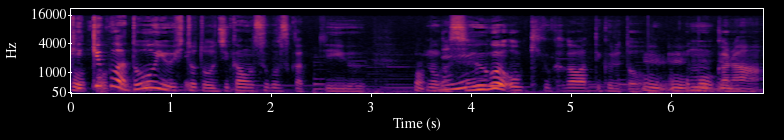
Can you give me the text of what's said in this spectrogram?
結局はどういう人と時間を過ごすかっていうのがすごい大きく関わってくると思うから、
